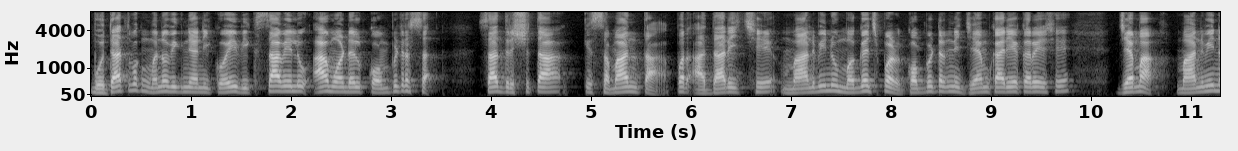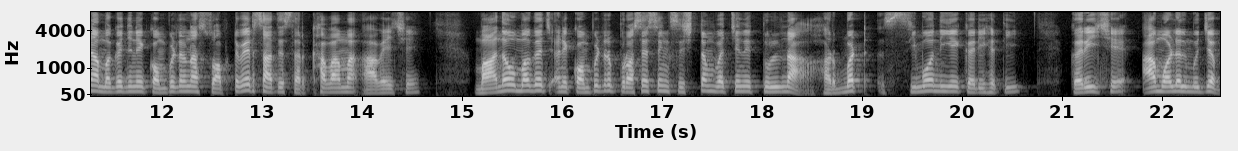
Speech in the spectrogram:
બોધાત્મક મનોવૈજ્ઞાનિકોએ વિકસાવેલું આ મોડેલ કોમ્પ્યુટર સાદૃશ્યતા કે સમાનતા પર આધારિત છે. માનવીનું મગજ પણ કોમ્પ્યુટરની જેમ કાર્ય કરે છે. જેમાં માનવીના મગજને કોમ્પ્યુટરના સોફ્ટવેર સાથે સરખાવવામાં આવે છે. માનવ મગજ અને કોમ્પ્યુટર પ્રોસેસિંગ સિસ્ટમ વચ્ચેની તુલના હર્બર્ટ સિમોનીએ કરી હતી. કરી છે. આ મોડેલ મુજબ,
